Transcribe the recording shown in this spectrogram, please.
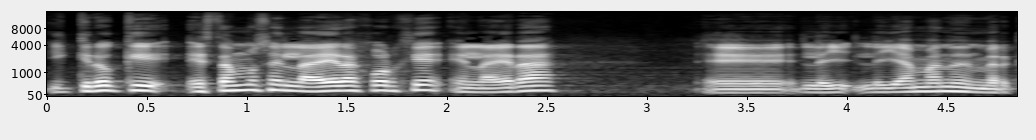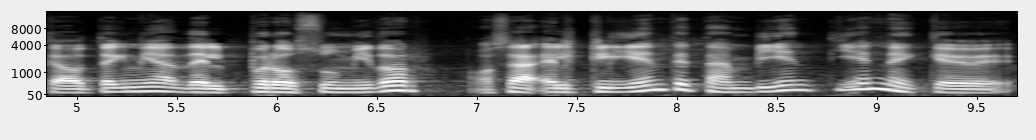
Y creo que estamos en la era, Jorge, en la era, eh, le, le llaman en mercadotecnia del prosumidor. O sea, el cliente también tiene que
